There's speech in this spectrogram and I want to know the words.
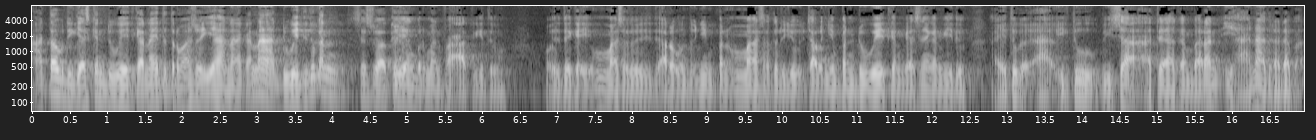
atau dikiaskan duit karena itu termasuk ihana karena duit itu kan sesuatu yang bermanfaat begitu. Oh itu kayak emas atau ditaruh untuk nyimpan emas atau ditaruh nyimpan duit kan biasanya kan begitu. Nah, itu ah, itu bisa ada gambaran ihana terhadap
